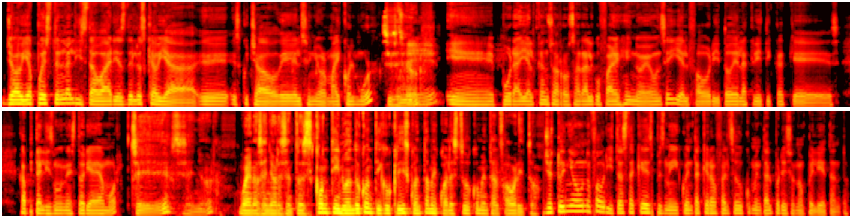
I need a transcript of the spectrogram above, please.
yo había puesto en la lista varias de los que había eh, escuchado del señor Michael Moore. Sí, señor. Eh, por ahí alcanzó a rozar algo Fahrenheit 911 y el favorito de la crítica que es Capitalismo, una historia de amor. Sí, sí, señor. Bueno, señores, entonces continuando contigo, Chris, cuéntame cuál es tu documental favorito. Yo tenía uno favorito hasta que después me di cuenta que era un falso documental, por eso no peleé tanto.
